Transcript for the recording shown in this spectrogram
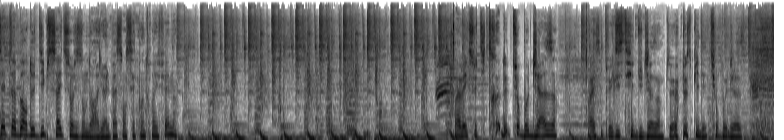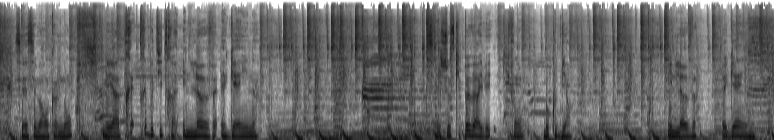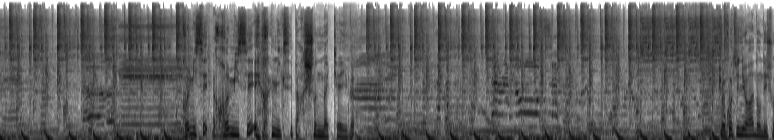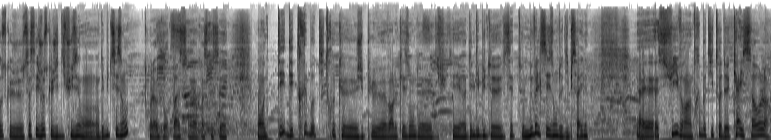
Vous êtes à bord de Deep Side sur les ondes de Radio Alba 107.3 FM. Avec ce titre de Turbo Jazz. Ouais, ça peut exister du jazz un peu, un peu speedé, Turbo Jazz. C'est assez marrant comme nom. Mais un très très beau titre, In Love Again. C'est des choses qui peuvent arriver, qui font beaucoup de bien. In Love Again. Remissé, remissé et remixé par Sean McCabe. Puis on continuera dans des choses que je. Ça, c'est des choses que j'ai diffusées en début de saison. Voilà, je vous repasse euh, parce que c'est des, très beaux titres que j'ai pu avoir l'occasion de diffuser euh, dès le début de cette nouvelle saison de Deep Side. Euh, suivre un très beau titre de Kai Soul.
